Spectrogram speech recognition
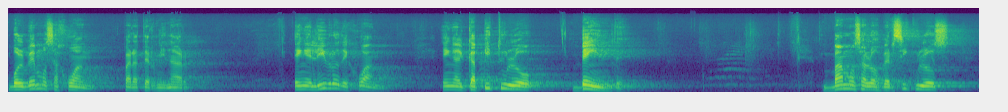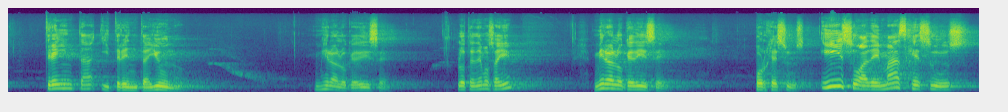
Volvemos a Juan para terminar. En el libro de Juan, en el capítulo 20, vamos a los versículos 30 y 31. Mira lo que dice. ¿Lo tenemos ahí? Mira lo que dice por Jesús. Hizo además Jesús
